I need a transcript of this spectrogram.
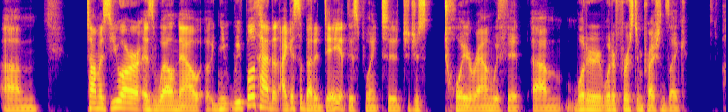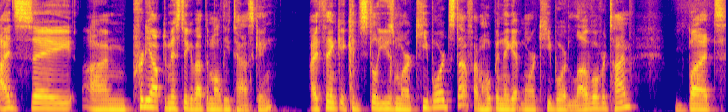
Um, Thomas, you are as well now. Uh, we've both had, I guess, about a day at this point to to just toy around with it. Um, what are what are first impressions like? I'd say I'm pretty optimistic about the multitasking. I think it could still use more keyboard stuff. I'm hoping they get more keyboard love over time, but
